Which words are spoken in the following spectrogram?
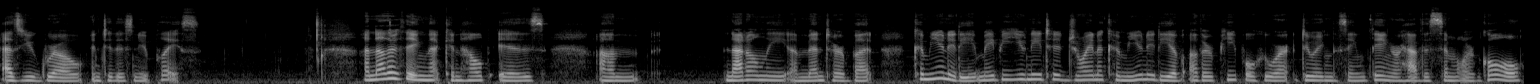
as you grow into this new place Another thing that can help is um, not only a mentor, but community. Maybe you need to join a community of other people who are doing the same thing or have the similar goal.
